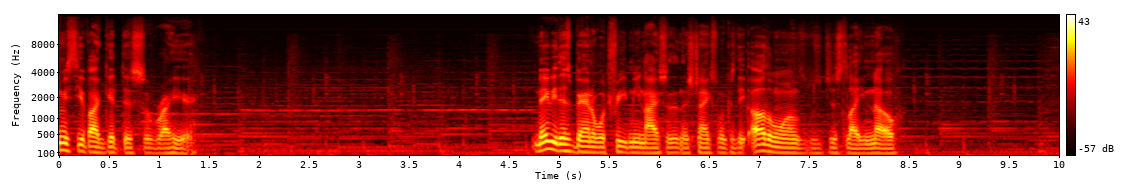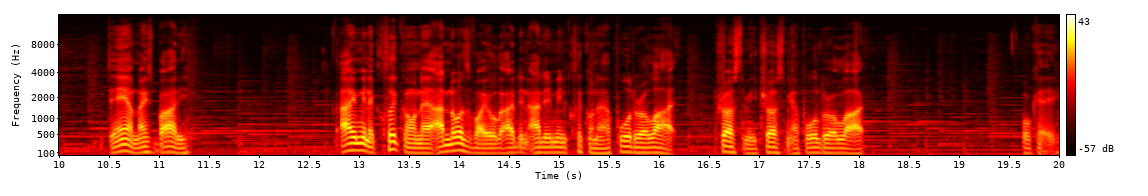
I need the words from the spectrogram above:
Let me see if I get this right here. Maybe this banner will treat me nicer than the Shanks one because the other ones was just like, no. Damn, nice body. I didn't mean to click on that. I know it's Viola. I didn't I didn't mean to click on that. I pulled her a lot. Trust me, trust me. I pulled her a lot. Okay.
